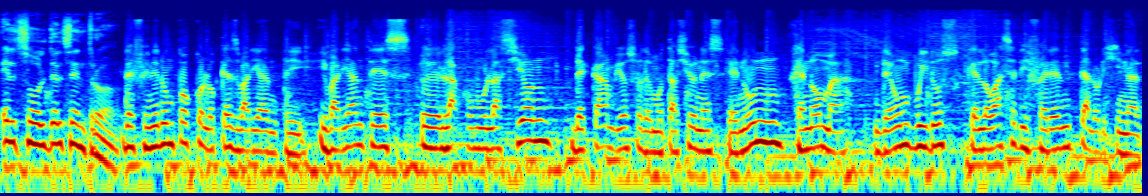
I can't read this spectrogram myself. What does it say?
El sol del centro. definir un poco lo que es variante. Y variante es eh, la acumulación de cambios o de mutaciones en un genoma de un virus que lo hace diferente al original.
